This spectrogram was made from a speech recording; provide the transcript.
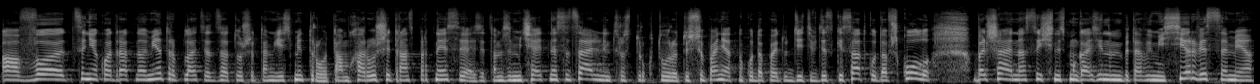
а, в цене квадратного метра платят за то, что там есть метро, там хорошие транспортные связи, там замечательная социальная инфраструктура, то есть все понятно, куда пойдут дети в детский сад, куда в школу, большая насыщенность магазинами, бытовыми сервисами.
